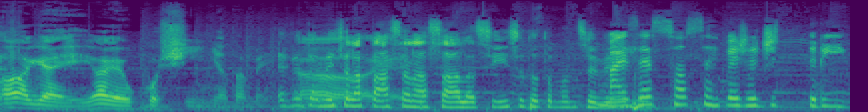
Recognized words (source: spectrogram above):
olha aí, olha aí o coxinha também. Eventualmente Ah, ela passa na sala assim, se eu tô tomando cerveja. Mas é só cerveja de trigo.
